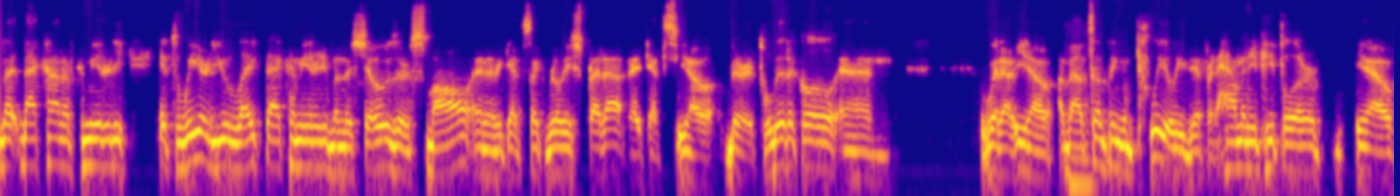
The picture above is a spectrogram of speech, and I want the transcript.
that that kind of community. It's weird. You like that community when the shows are small and then it gets like really spread out and it gets, you know, very political and whatever, you know, about something completely different. How many people are, you know,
